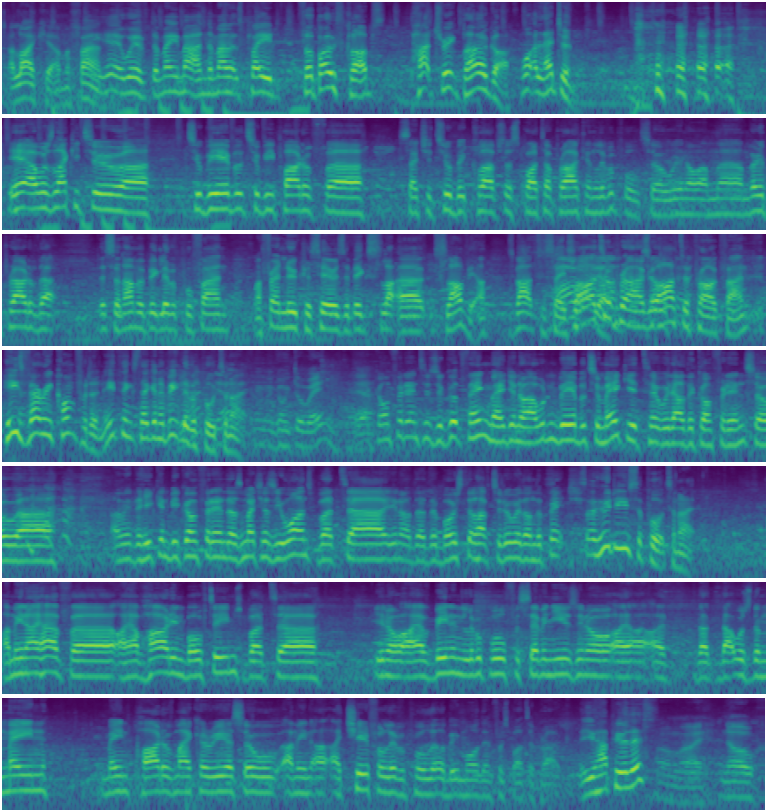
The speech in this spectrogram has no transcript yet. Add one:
I like it. I'm a fan. Here with the main man, the man that's played for both clubs, Patrick Berger. What a legend! yeah, I was lucky to uh, to be able to be part of uh, such a two big clubs as Sparta Prague and Liverpool. So you know, I'm, uh, I'm very proud of that. Listen, I'm a big Liverpool fan. My friend Lucas here is a big Sla- uh, Slavia. I was about to say Sparta Slavia. Prague. Sparta Prague fan. He's very confident. He thinks they're going to beat Liverpool tonight. We're going to win. Yeah. Confidence is a good thing, mate. You know, I wouldn't be able to make it uh, without the confidence. So. Uh, I mean, he can be confident as much as he wants, but uh, you know the, the boys still have to do it on the pitch. So, who do you support tonight? I mean, I have uh, I have heart in both teams, but uh, you know I have been in Liverpool for seven years. You know, I, I, I that that was the main main part of my career. So I mean, I, I cheer for Liverpool a little bit more than for Sparta Prague. Are you happy with this? Oh my, no.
